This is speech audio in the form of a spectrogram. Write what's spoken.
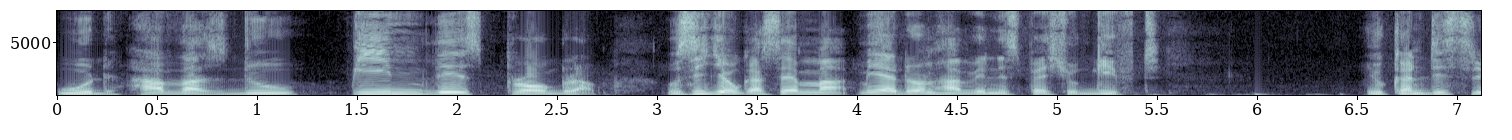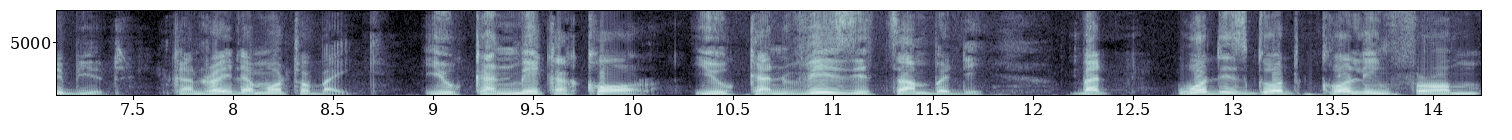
would have us do in this program. Usije ukasema, me I don't have any special gift. You can distribute. You can ride a motorbike. You can make a call. You can visit somebody. But what is God calling from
